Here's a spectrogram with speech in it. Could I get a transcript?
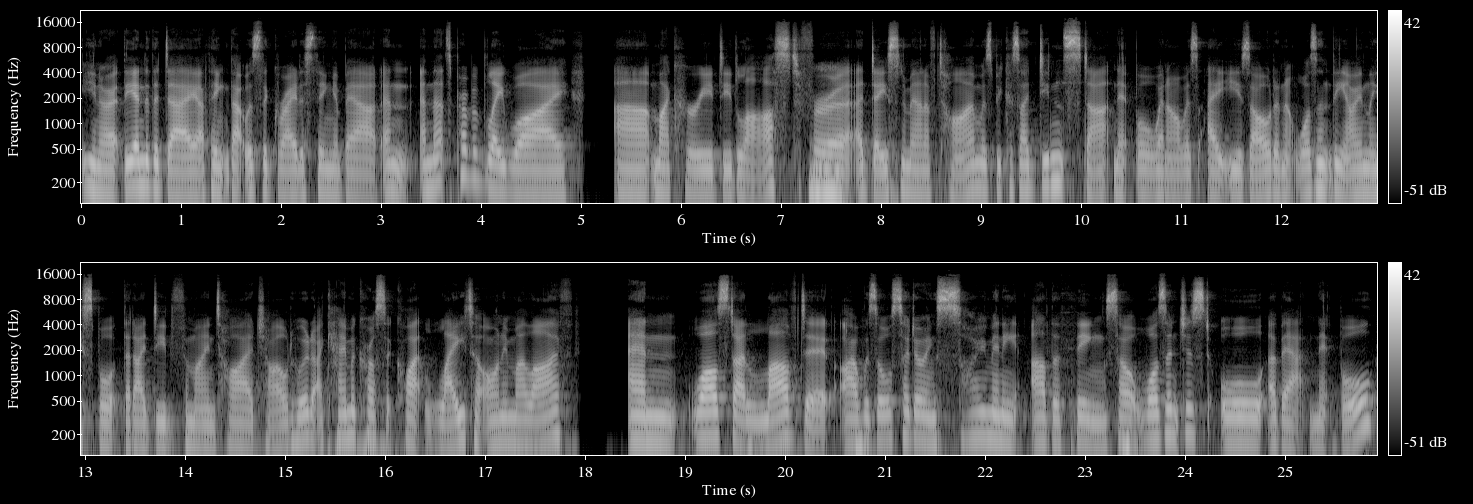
you know, at the end of the day, I think that was the greatest thing about, and and that's probably why uh, my career did last for mm. a, a, decent amount of time was because I didn't start netball when I was eight years old, and it wasn't the only sport that I did for my entire childhood. I came across it quite later on in my life. And whilst I loved it, I was also doing so many other things. So it wasn't just all about netball.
